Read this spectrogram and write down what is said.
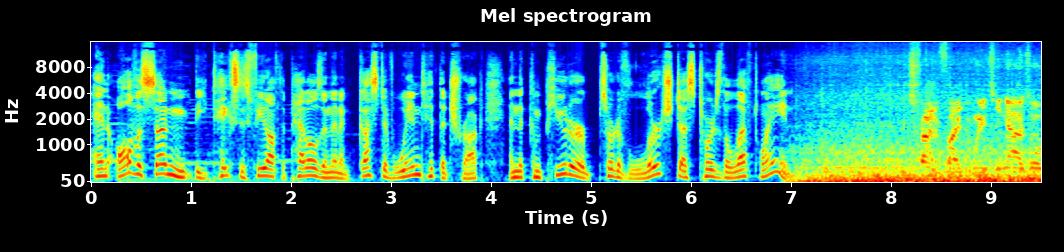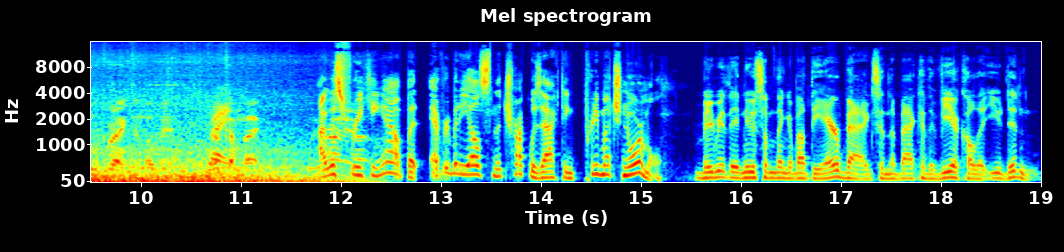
And all of a sudden, he takes his feet off the pedals, and then a gust of wind hit the truck, and the computer sort of lurched us towards the left lane. It's trying to fight the wind. See, now it's overcorrecting a little bit. It'll Right. come back. I was freaking out, but everybody else in the truck was acting pretty much normal. Maybe they knew something about the airbags in the back of the vehicle that you didn't.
